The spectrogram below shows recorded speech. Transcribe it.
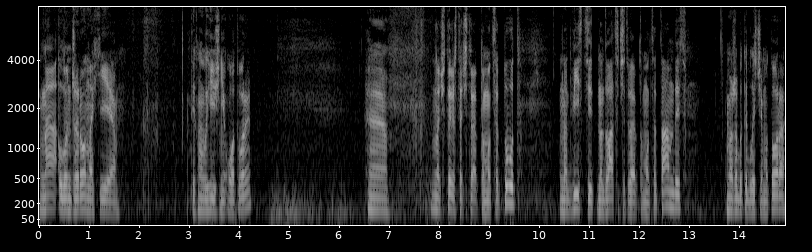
На лонжеронах є технологічні отвори. Е, На 404-му це тут, на 200, на 24-му це там десь. Може бути ближче мотора,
